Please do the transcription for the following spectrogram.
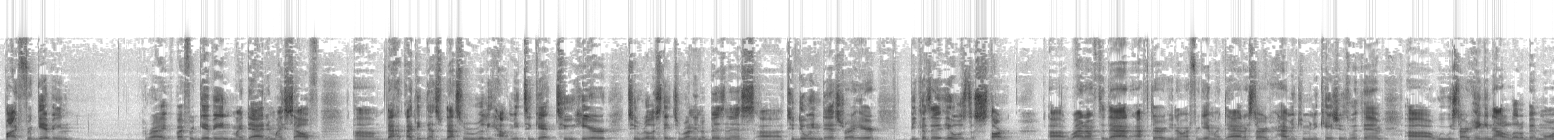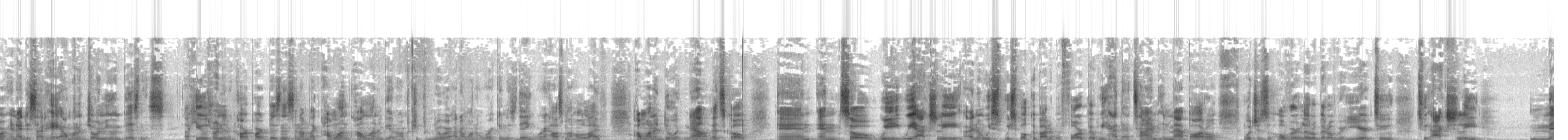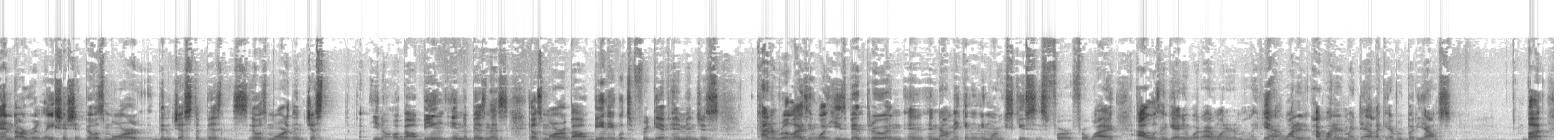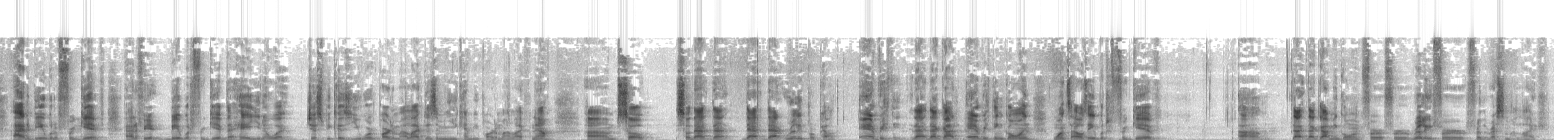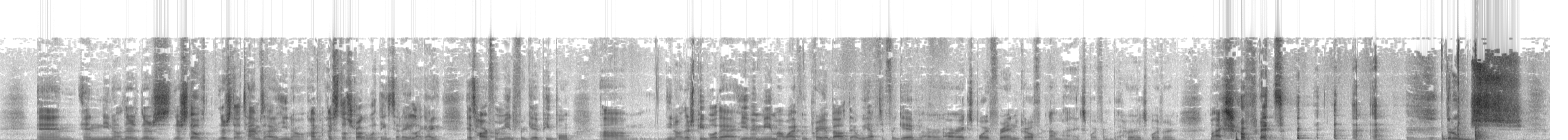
by forgiving right? By forgiving my dad and myself. Um, that I think that's that's what really helped me to get to here, to real estate, to running a business, uh, to doing this right here, because it, it was the start. Uh, right after that, after you know, I forgave my dad. I started having communications with him. Uh, we we started hanging out a little bit more, and I decided, hey, I want to join you in business. Like he was running a car part business, and I'm like, I want, I want to be an entrepreneur. I don't want to work in this dang warehouse my whole life. I want to do it now. Let's go. And and so we we actually, I know we we spoke about it before, but we had that time in Map Auto, which is over a little bit over a year, to to actually mend our relationship. It was more than just a business. It was more than just you know about being in the business. It was more about being able to forgive him and just kind of realizing what he's been through and, and, and not making any more excuses for, for why I wasn't getting what I wanted in my life. Yeah, I wanted I wanted my dad like everybody else. But I had to be able to forgive. I had to be able to forgive that, hey, you know what? Just because you weren't part of my life doesn't mean you can't be part of my life now. Um, so so that that that that really propelled everything. That that got everything going. Once I was able to forgive, um, that that got me going for for really for for the rest of my life and and you know there, there's there's still there's still times I you know I'm, I still struggle with things today. Like I it's hard for me to forgive people. Um, you know there's people that even me and my wife we pray about that we have to forgive our, our ex-boyfriend girlfriend not my ex-boyfriend but her ex-boyfriend my ex-girlfriends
